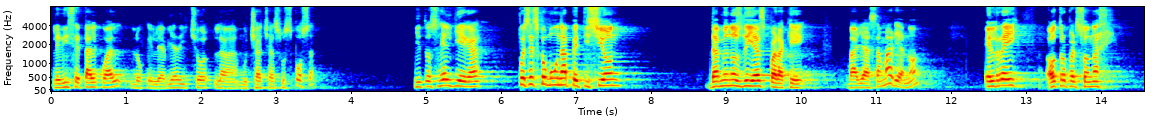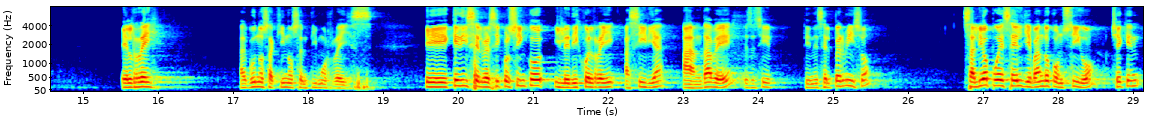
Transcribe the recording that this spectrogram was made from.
le dice tal cual lo que le había dicho la muchacha a su esposa. Y entonces él llega, pues es como una petición, dame unos días para que vaya a Samaria, ¿no? El rey, otro personaje, el rey. Algunos aquí nos sentimos reyes. Eh, ¿Qué dice el versículo 5? Y le dijo el rey a Siria, anda, ve, es decir, tienes el permiso. Salió pues él llevando consigo, chequen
